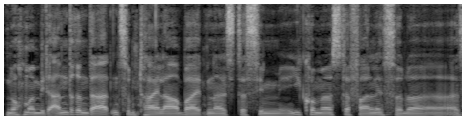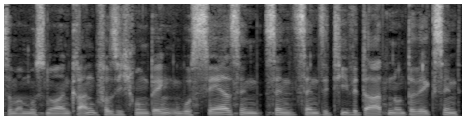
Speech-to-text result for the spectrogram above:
nochmal mit anderen Daten zum Teil arbeiten, als das im E-Commerce der Fall ist. Oder also man muss nur an Krankenversicherung denken, wo sehr sen sensitive Daten unterwegs sind,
